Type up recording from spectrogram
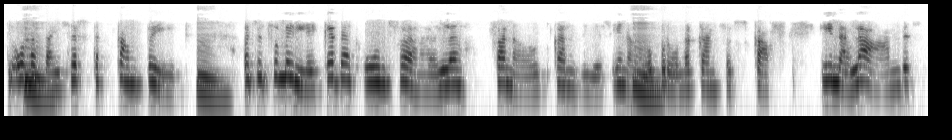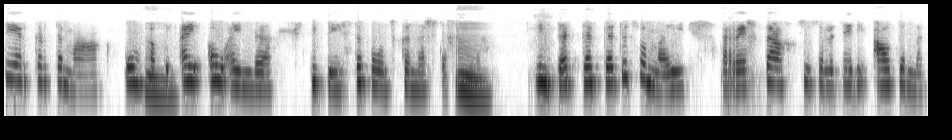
die onderwysers mm. te kampe het. Mm. Is dit vir my lekker dat ons vir hulle van hulp kan wees en mm. hulpbronne kan verskaf en hulle hande sterker te maak om mm. op die ou einde die beste vir ons kinders te gee. Mm. En dit dit dit is vir my regtig soos hulle sê die ultimate.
